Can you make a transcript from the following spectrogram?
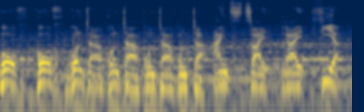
hoch, hoch, runter, runter, runter, runter. Eins, zwei, drei, vier.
